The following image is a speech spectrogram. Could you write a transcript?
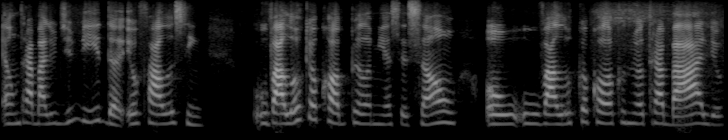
é um trabalho de vida. Eu falo assim: o valor que eu cobro pela minha sessão, ou o valor que eu coloco no meu trabalho,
